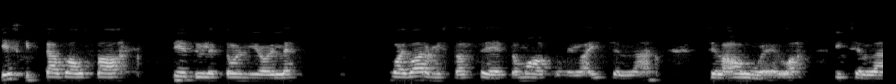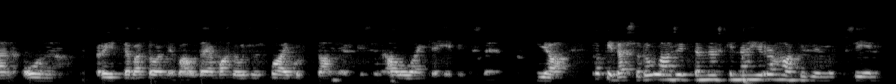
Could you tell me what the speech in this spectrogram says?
keskittää valtaa tietyille toimijoille vai varmistaa se, että maakunnilla itsellään siellä alueella itsellään on riittävä toimivalta ja mahdollisuus vaikuttaa myöskin sen alueen kehitykseen. Ja toki tässä tullaan sitten myöskin näihin rahakysymyksiin.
